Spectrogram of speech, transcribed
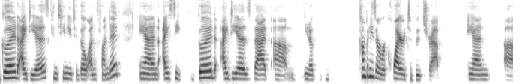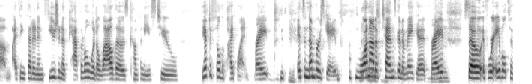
good ideas continue to go unfunded and i see good ideas that um, you know companies are required to bootstrap and um, I think that an infusion of capital would allow those companies to. You have to fill the pipeline, right? it's a numbers game. One out of ten is going to make it, right? Mhm. So if we're able to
